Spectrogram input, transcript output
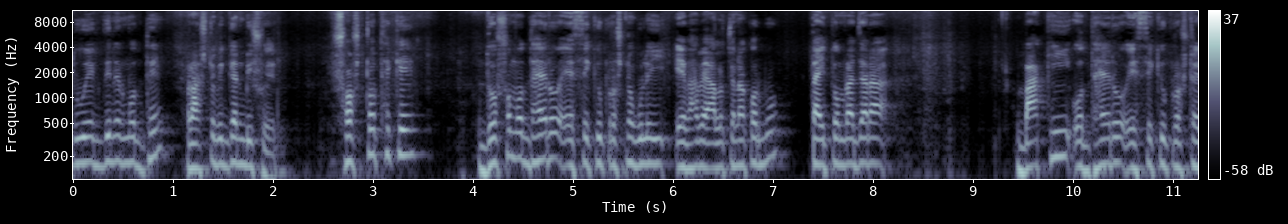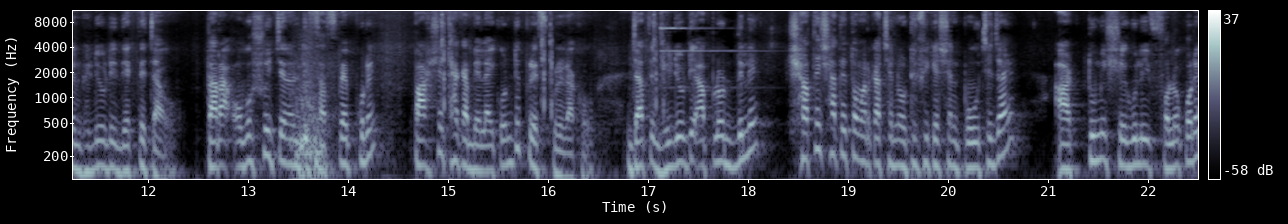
দু এক দিনের মধ্যে রাষ্ট্রবিজ্ঞান বিষয়ের ষষ্ঠ থেকে দশম অধ্যায়েরও এসে কিউ প্রশ্নগুলি এভাবে আলোচনা করব। তাই তোমরা যারা বাকি অধ্যায়েরও এসে কিউ প্রশ্নের ভিডিওটি দেখতে চাও, তারা অবশ্যই চ্যানেলটি সাবস্ক্রাইব করে পাশে থাকা বেল আইকনটি প্রেস করে রাখো, যাতে ভিডিওটি আপলোড দিলে সাথে সাথে তোমার কাছে নোটিফিকেশন পৌঁছে যায়, আর তুমি সেগুলি ফলো করে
